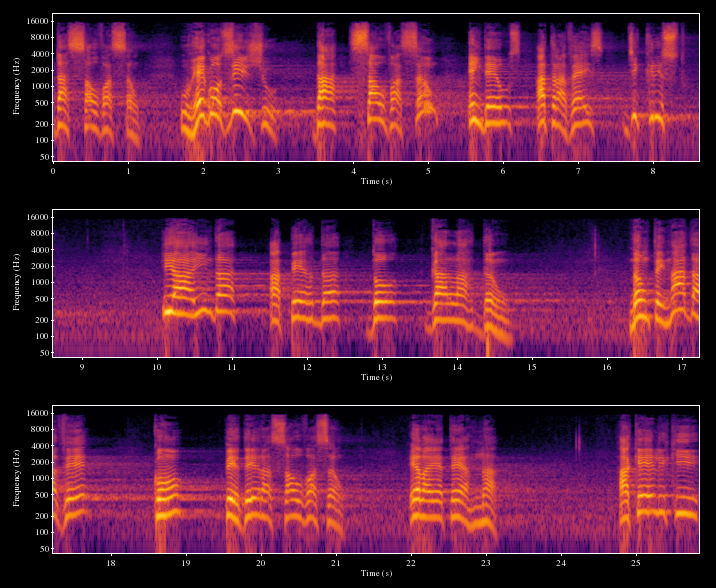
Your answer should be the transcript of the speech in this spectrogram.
da salvação, o regozijo da salvação em Deus através de Cristo. E ainda a perda do galardão. Não tem nada a ver com perder a salvação. Ela é eterna. Aquele que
